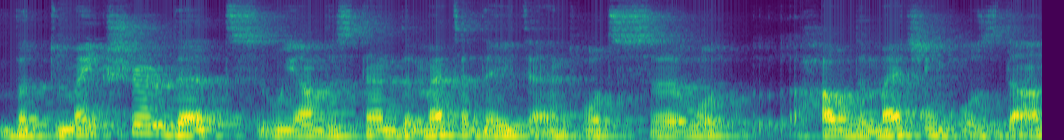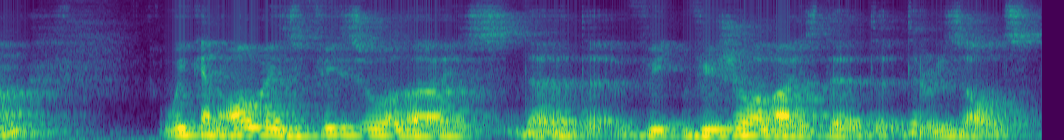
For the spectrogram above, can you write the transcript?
But to make sure that we understand the metadata and what's, uh, what, how the matching was done, we can always visualize the, the visualize the, the, the, results.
